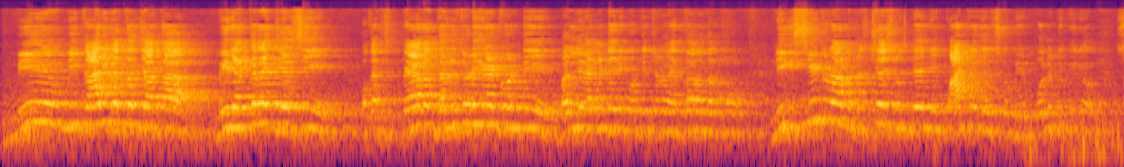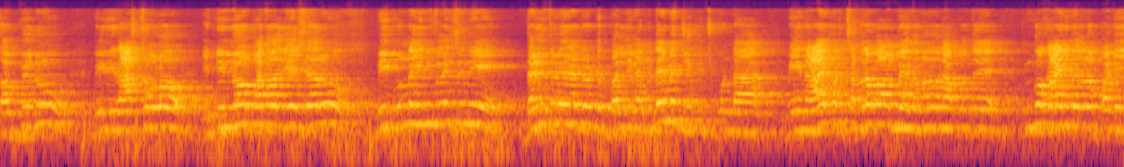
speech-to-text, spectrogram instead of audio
మీ మీ కార్యకర్తల చేత మీరు ఎంకరేజ్ చేసి ఒక పేద దళితుడైనటువంటి బల్లి వెంకటేని కొట్టించడం ఎంత ధర్మం నీకు సీటు రాని రిజిస్ట్రేషన్ ఉంటే నీ పార్టీ తెలుసుకో. మీరు పొలిటికల్ సభ్యులు మీరు ఈ రాష్ట్రంలో ఎన్నెన్నో పదవులు చేశారు. మీకున్న ఇన్ఫ్లుయెన్స్ని దళితుడైనటువంటి బల్లి వెంటనే చూపించకుండా మీ నాయకుడు చంద్రబాబు మీదనో లేకపోతే ఇంకొక ఆయన మీదనో పడి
